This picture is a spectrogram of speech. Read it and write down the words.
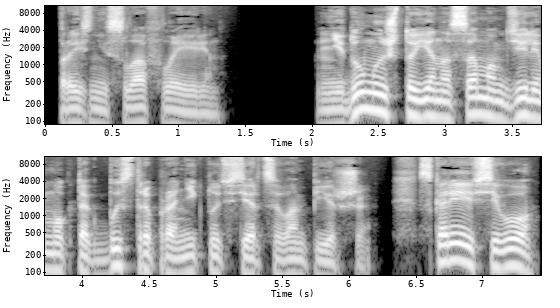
— произнесла Флейрин. Не думаю, что я на самом деле мог так быстро проникнуть в сердце вампирши. Скорее всего,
